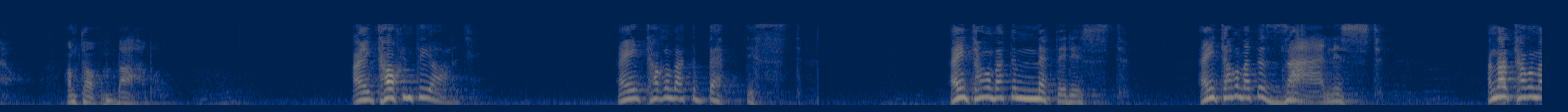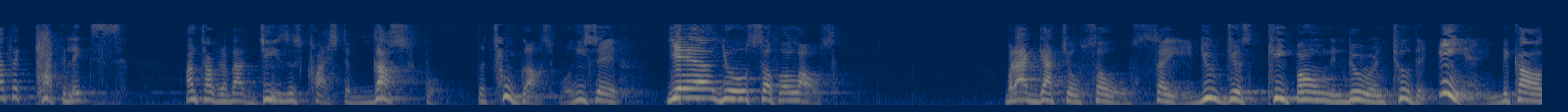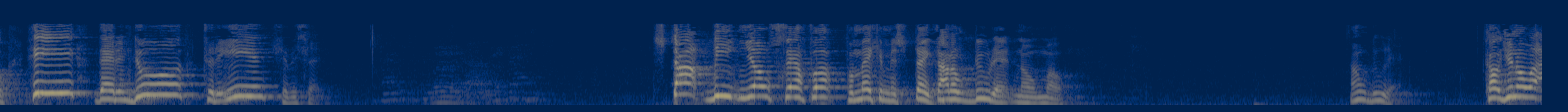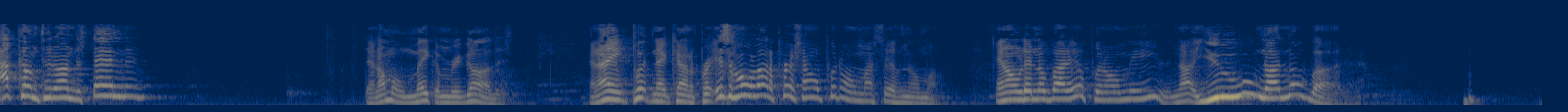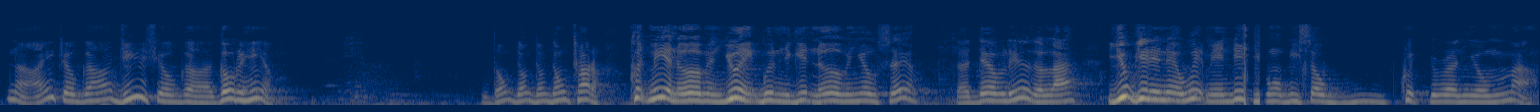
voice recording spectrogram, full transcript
I'm talking Bible. I ain't talking theology. I ain't talking about the Baptist. I ain't talking about the Methodist. I ain't talking about the Zionist. I'm not talking about the Catholics. I'm talking about Jesus Christ, the gospel, the true gospel. He said, Yeah, you'll suffer loss. But I got your soul saved. You just keep on enduring to the end because he that endures to the end shall be saved. Stop beating yourself up for making mistakes. I don't do that no more. I don't do that. Because you know what? I come to the understanding that I'm going to make them regardless. And I ain't putting that kind of pressure. It's a whole lot of pressure I don't put on myself no more. And I don't let nobody else put on me either. Not you, not nobody. No, I ain't your God. Jesus your God. Go to him. Don't, don't, don't, don't try to put me in the oven. You ain't willing to get in the oven yourself. The devil is a lie. You get in there with me, and then you won't be so quick to run your mouth.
